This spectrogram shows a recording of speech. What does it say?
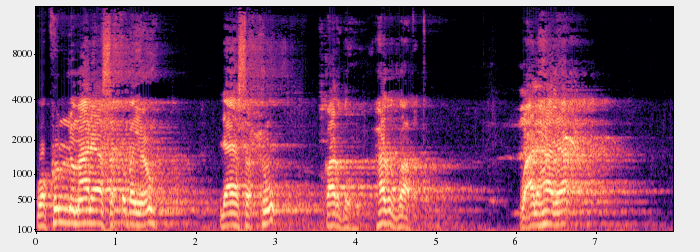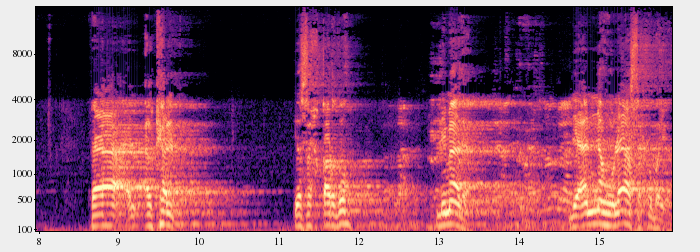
وكل ما لا يصح بيعه لا يصح قرضه. هذا الضابط. وعلى هذا فالكلب يصح قرضه؟ لماذا؟ لأنه لا يصح بيعه.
